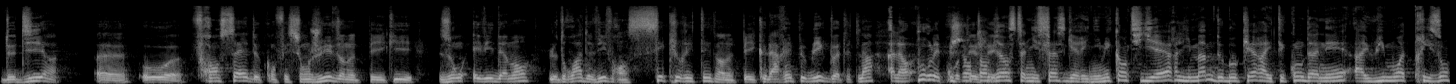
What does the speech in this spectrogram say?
de dire euh, aux Français de confession juive dans notre pays qu'ils ont évidemment le droit de vivre en sécurité dans notre pays, que la République doit être là pour les protéger. J'entends bien Stanislas Guérini, mais quand hier, l'imam de Beaucaire a été condamné à huit mois de prison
